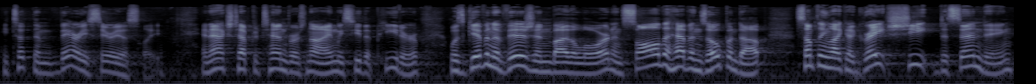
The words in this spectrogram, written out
He took them very seriously. In Acts chapter 10, verse 9, we see that Peter was given a vision by the Lord and saw the heavens opened up, something like a great sheet descending,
